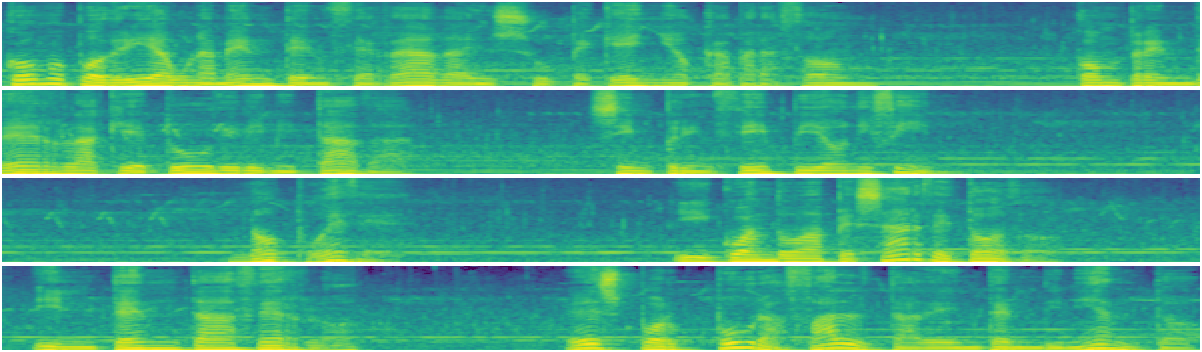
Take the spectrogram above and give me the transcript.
¿Cómo podría una mente encerrada en su pequeño caparazón comprender la quietud ilimitada sin principio ni fin? No puede. Y cuando a pesar de todo intenta hacerlo, es por pura falta de entendimiento,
